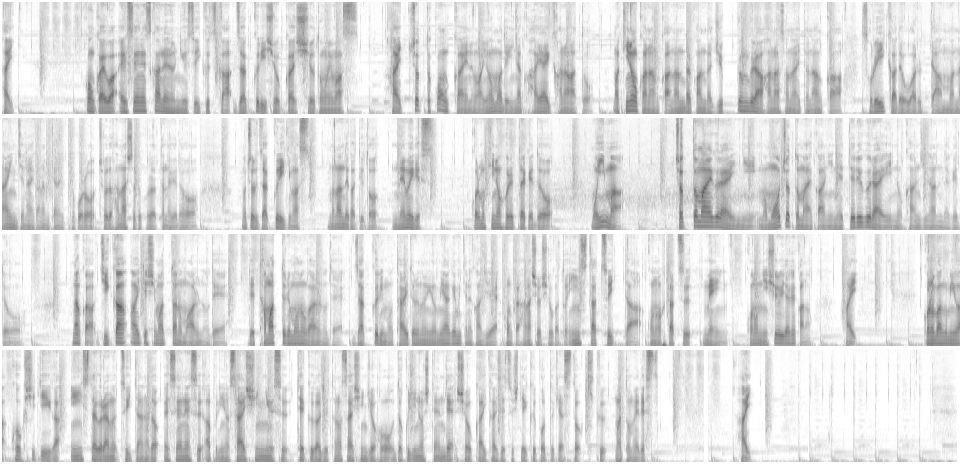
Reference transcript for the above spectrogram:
はい。今回は SNS 関連のニュースいくつかざっくり紹介しようと思います。はい。ちょっと今回のは今までいなく早いかなと。まあ昨日かなんかなんだかんだ10分ぐらい話さないとなんかそれ以下で終わるってあんまないんじゃないかなみたいなところちょうど話したところだったんだけどもうちょっとざっくりいきます。まあ、なんでかっていうと眠いです。これも昨日触れたけどもう今ちょっと前ぐらいに、まあ、もうちょっと前かに寝てるぐらいの感じなんだけど、なんか時間空いてしまったのもあるので、で、溜まってるものがあるので、ざっくりもタイトルの読み上げみたいな感じで今回話をしようかと、インスタ、ツイッター、この2つメイン、この2種類だけかな。はい。この番組は、コークシティがインスタグラム、ツイッターなど SNS アプリの最新ニュース、テックガジェットの最新情報を独自の視点で紹介、解説していくポッドキャスト、聞くまとめです。はい。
